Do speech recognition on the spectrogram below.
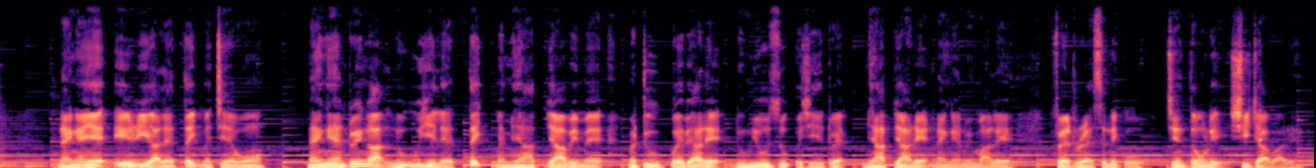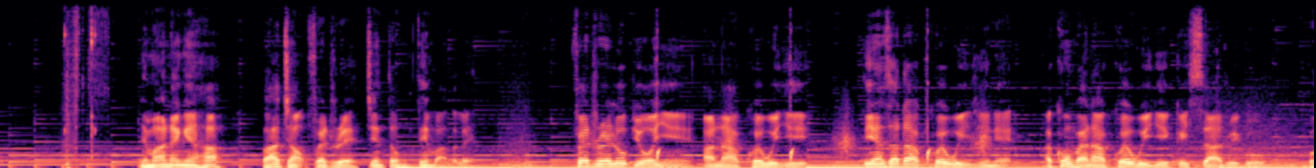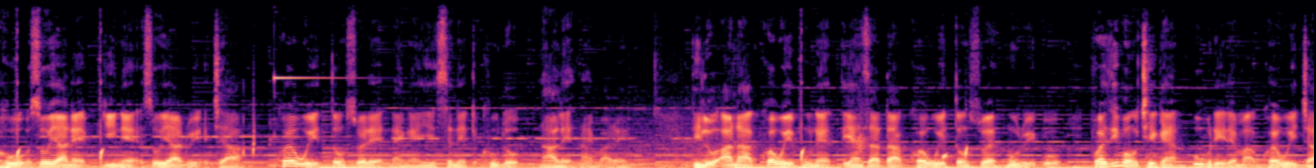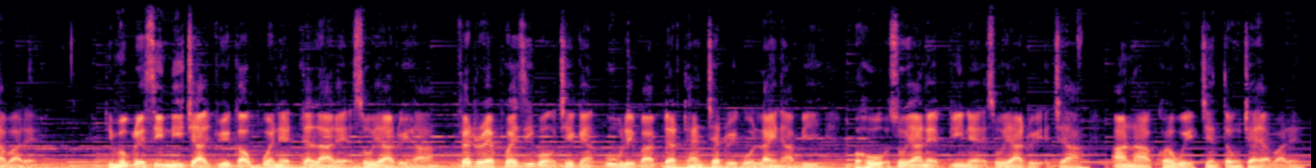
။နိုင်ငံရဲ့ area လည်းတိတ်မကျယ်ဝန်းနိုင်ငံတွင်းကလူဦးရေလည်းတိတ်မများပြားပေမဲ့မတူကွဲပြားတဲ့လူမျိုးစုအရေးအတွက်များပြားတဲ့နိုင်ငံတွေမှာလည်း Federal စနစ်ကို ကျင့်သုံးလေရှိကြပါတယ်။မြန်မာနိုင်ငံဟာဘာကြောင့် Federal ကျင့်သုံးသင့်ပါသလဲ။ Federal လို့ပြောရင်အာဏာခွဲဝေရေးတယံဇာတခွဲဝေရေးနဲ့အခွန်ဘဏ္ဍာခွဲဝေရေးကိစ္စတွေကိုဗဟိုအစိုးရနဲ့ပြည်내အစိုးရတွေအကြားခွဲဝေသုံးစွဲတဲ့နိုင်ငံရေးစနစ်တစ်ခုလို့နားလည်နိုင်ပါတယ်။ဒီလိုအာဏာခွဲဝေမှုနဲ့တယံဇာတခွဲဝေသုံးစွဲမှုတွေကိုဖွဲ့စည်းပုံအခြေခံဥပဒေထဲမှာခွဲဝေကြပါတယ် ဒီမိုကရေစီနီးကျရွေးကောက်ပွဲနဲ့တက်လာတဲ့အစိုးရတွေဟာဖက်ဒရယ်ဖွဲ့စည်းပုံအခြေခံဥပဒေပါပြဋ္ဌာန်းချက်တွေကိုလိုက်နာပြီးဗဟိုအစိုးရနဲ့ပြည်내အစိုးရတွေအကြားအာဏာခွဲဝေကျင့်သုံးကြရပါတယ်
